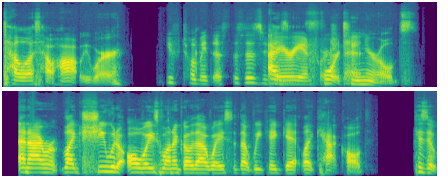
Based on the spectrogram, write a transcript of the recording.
tell us how hot we were You've told me this. This is as very 14 year olds. And I like she would always want to go that way so that we could get like catcalled because it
